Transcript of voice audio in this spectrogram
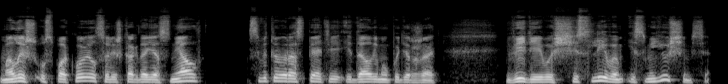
Малыш успокоился, лишь когда я снял святое распятие и дал ему подержать. Видя его счастливым и смеющимся,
